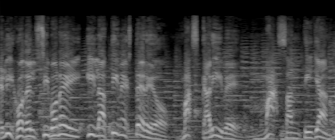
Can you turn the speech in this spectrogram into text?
El hijo del Siboney y Latina Estéreo. Más Caribe, más antillano.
